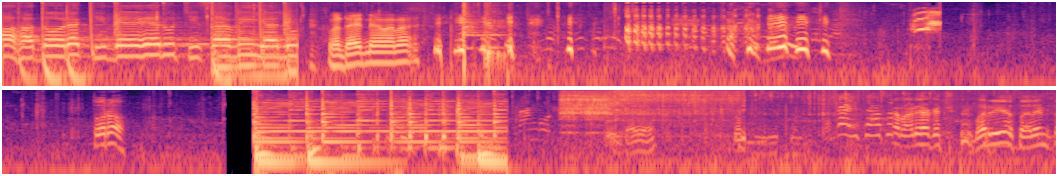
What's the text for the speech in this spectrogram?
ಆಹ ದೊರಕಿದೆ ರುಚಿ ಸವಿಯಲು ಒಂದು ಡೈಟ್ನಾಗ ಅದಾನ ತೋರೋ ರಾಡಿ ಹಾಕಚ್ಚಿ ಬರ್ರಿ ಸೈಲೆಂಟ್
